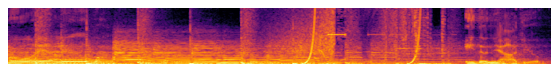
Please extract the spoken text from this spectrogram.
mourir libre. Edonia Radio.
